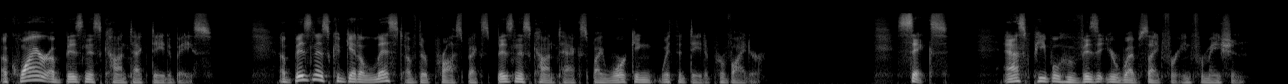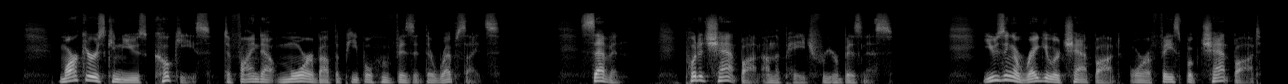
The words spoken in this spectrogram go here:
Acquire a business contact database. A business could get a list of their prospects' business contacts by working with a data provider. 6. Ask people who visit your website for information. Marketers can use cookies to find out more about the people who visit their websites. 7. Put a chatbot on the page for your business. Using a regular chatbot or a Facebook chatbot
